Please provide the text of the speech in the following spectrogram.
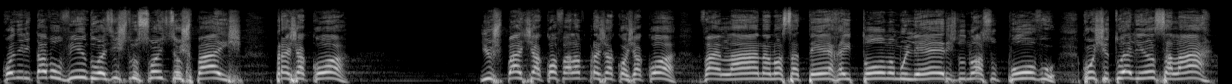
quando ele estava ouvindo as instruções de seus pais para Jacó. E os pais de Jacó falavam para Jacó: Jacó, vai lá na nossa terra e toma mulheres do nosso povo, constitui aliança lá.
